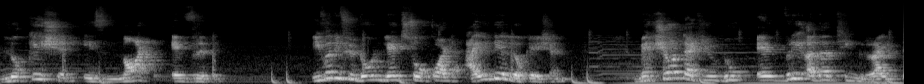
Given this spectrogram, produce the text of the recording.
location is not everything. Even if you don't get so-called ideal location, make sure that you do every other thing right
